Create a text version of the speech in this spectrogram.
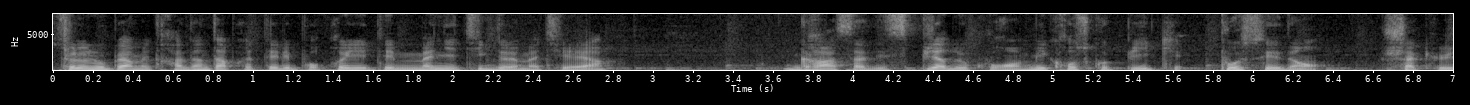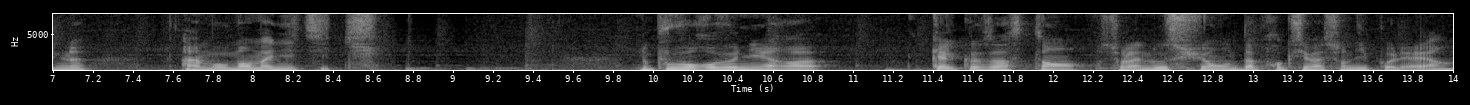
Cela nous permettra d'interpréter les propriétés magnétiques de la matière grâce à des spires de courant microscopiques possédant chacune un moment magnétique. Nous pouvons revenir quelques instants sur la notion d'approximation dipolaire.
